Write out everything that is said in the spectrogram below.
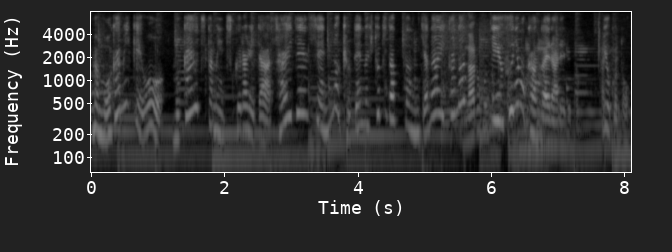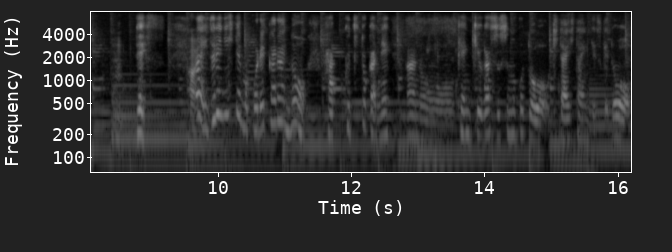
まあ、最上家を迎え撃つために作られた最前線の拠点の一つだったんじゃないかなっていうふうにも考えられるとはいいうことんです。まあ、はい。いずれにしてもこれからの発掘とかね、あのー研究が進むことを期待したいんですけど、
